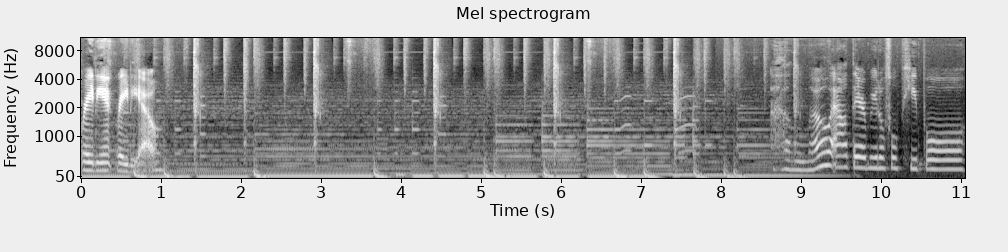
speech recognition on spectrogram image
Radiant Radio. Hello, out there, beautiful people.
